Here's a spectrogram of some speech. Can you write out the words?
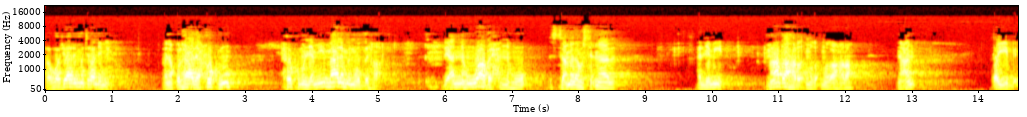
فهو جار مجرى اليمين. فنقول هذا حكمه حكم اليمين ما لم ينوي الظهار. لأنه واضح أنه استعمله استعمال اليمين. ما ظاهر مظاهرة. نعم. طيب.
